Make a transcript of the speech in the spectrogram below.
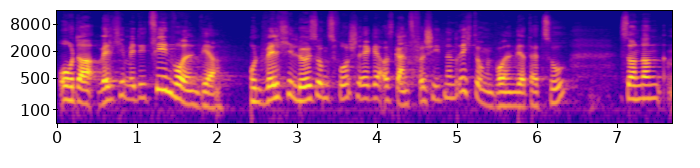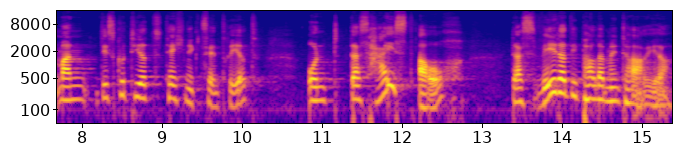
Oder welche Medizin wollen wir und welche Lösungsvorschläge aus ganz verschiedenen Richtungen wollen wir dazu, sondern man diskutiert technikzentriert. Und das heißt auch, dass weder die Parlamentarier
